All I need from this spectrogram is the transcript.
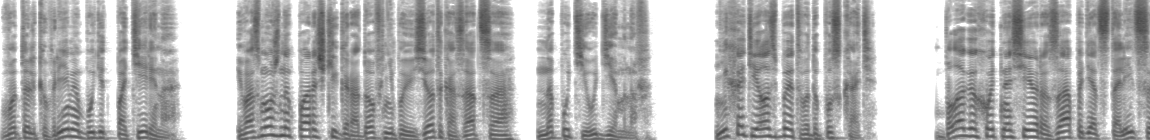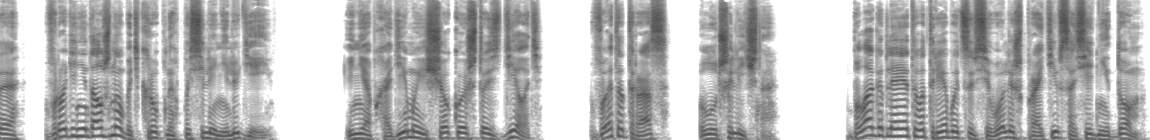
вот только время будет потеряно, и, возможно, парочке городов не повезет оказаться на пути у демонов. Не хотелось бы этого допускать. Благо, хоть на северо-западе от столицы вроде не должно быть крупных поселений людей. И необходимо еще кое-что сделать. В этот раз лучше лично. Благо, для этого требуется всего лишь пройти в соседний дом.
